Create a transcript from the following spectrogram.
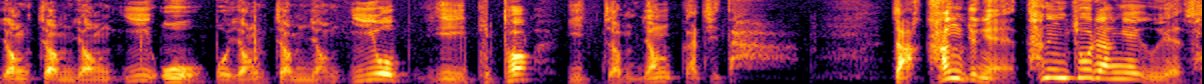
0.025, 뭐 0.025부터 2.0까지다. 자, 강 중에 탄소량에 의해서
